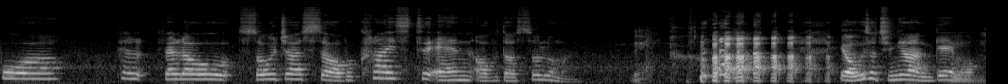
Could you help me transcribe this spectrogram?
Poor Fel- Fellow Soldiers of Christ and of the Solomon. 네. 여기서 중요한 게뭐 음.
